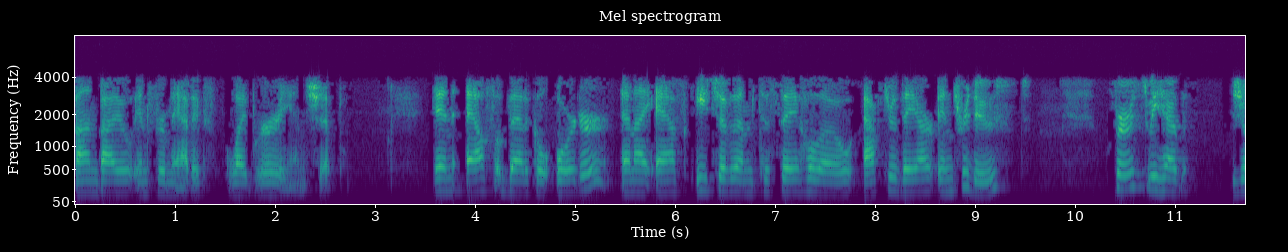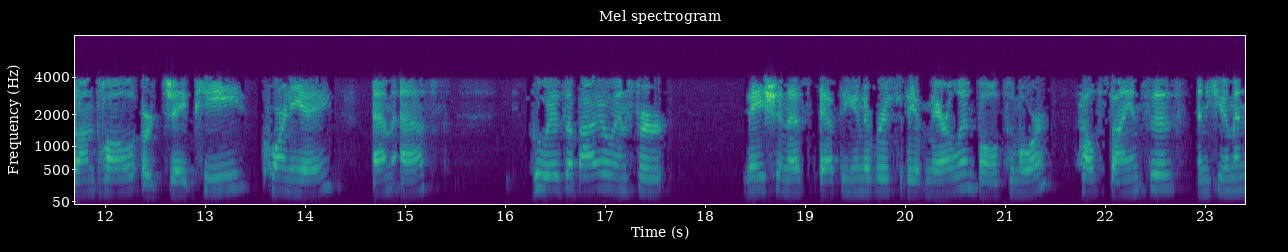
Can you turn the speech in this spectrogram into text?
on bioinformatics librarianship. In alphabetical order, and I ask each of them to say hello after they are introduced. First, we have Jean-Paul, or J.P. Courneya, M.S., who is a bioinformatics Nationist at the University of Maryland, Baltimore, Health Sciences and Human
